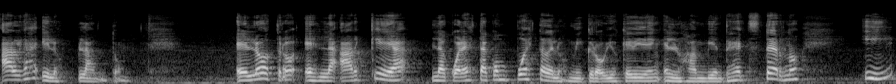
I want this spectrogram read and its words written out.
algas y los plancton. El otro es la arquea, la cual está compuesta de los microbios que viven en los ambientes externos. Y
